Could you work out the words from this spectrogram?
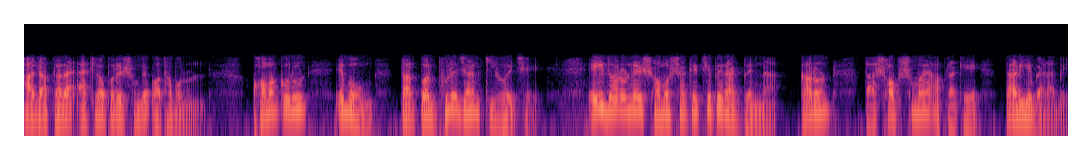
আজ আপনারা একে অপরের সঙ্গে কথা বলুন ক্ষমা করুন এবং তারপর ভুলে যান কি হয়েছে। এই ধরনের সমস্যাকে চেপে রাখবেন না কারণ তা সবসময় আপনাকে তাড়িয়ে বেড়াবে।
